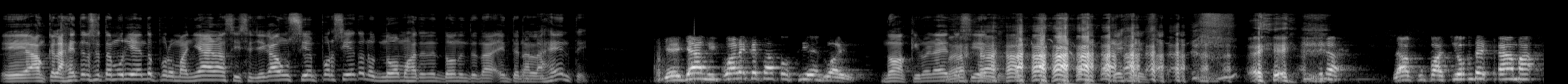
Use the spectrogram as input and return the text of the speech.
Eh, aunque la gente no se esté muriendo, pero mañana si se llega a un 100% no, no vamos a tener dónde entrenar, a la gente. Yeyan, ¿y cuál es que está tosiendo ahí? No, aquí no hay nadie tosiendo. ¿Qué es eso? Mira, la ocupación de cama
